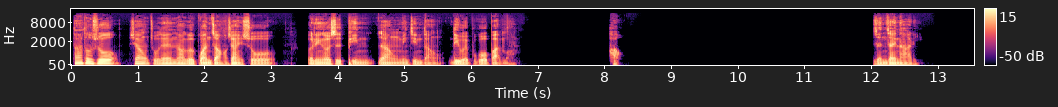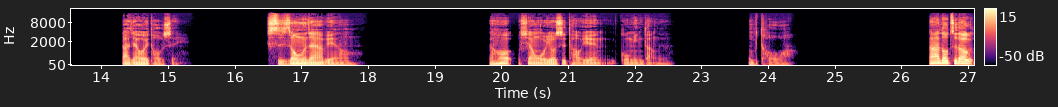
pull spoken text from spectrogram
大家都说，像昨天那个馆长好像也说，二零二四拼让民进党立委不过半嘛。人在哪里？大家会投谁？始终的在那边哦。然后像我又是讨厌国民党的，怎么投啊？大家都知道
